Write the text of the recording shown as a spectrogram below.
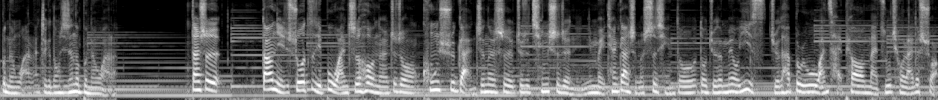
不能玩了，这个东西真的不能玩了。但是，当你说自己不玩之后呢，这种空虚感真的是就是侵蚀着你。你每天干什么事情都都觉得没有意思，觉得还不如玩彩票、买足球来的爽。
